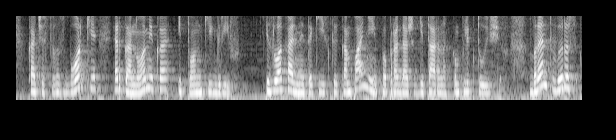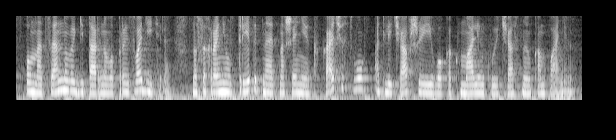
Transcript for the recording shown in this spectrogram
– качество сборки, эргономика и тонкий гриф – из локальной токийской компании по продаже гитарных комплектующих бренд вырос в полноценного гитарного производителя, но сохранил трепетное отношение к качеству, отличавшее его как маленькую частную компанию –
